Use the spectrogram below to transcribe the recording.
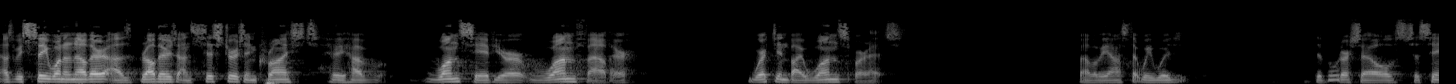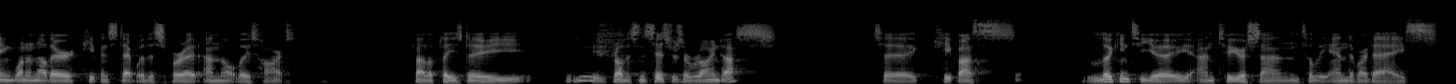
as we see one another as brothers and sisters in Christ who have one Savior, one Father, worked in by one Spirit, Father, we ask that we would devote ourselves to seeing one another keep in step with the Spirit and not lose heart. Father, please do use brothers and sisters around us to keep us looking to you and to your Son till the end of our days,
